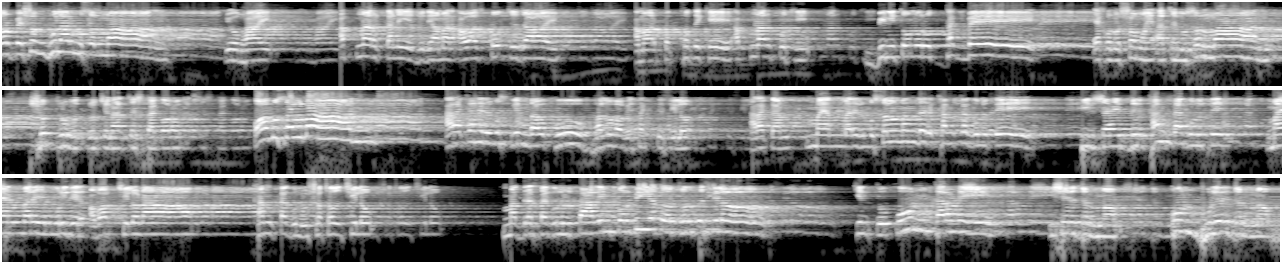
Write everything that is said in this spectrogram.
চরপেশন ভুলার মুসলমান। প্রিয় ভাই, আপনার কানে যদি আমার আওয়াজ পৌঁছে যায়, আমার পক্ষ থেকে আপনার প্রতি বিনীত অনুরোধ থাকবে। এখনও সময় আছে মুসলমান, শত্রু মিত্র চেনার চেষ্টা করো। ও মুসলমান, আরাকানের মুসলিমরাও খুব ভালোভাবে থাকতেছিল। আরাকান, মায়ানমারের মুসলমানদের খানকাগুলোতে পীর সাহেবদের খানকাগুলোতে মায়ানমারে মুড়িদের অভাব ছিল না। খানকাগুলো সচল ছিল সচল ছিল। মাদ্রাসাগুলোর তালিম তরবিয়ত চলতেছিল। কিন্তু কোন কারণে, কিসের জন্য, কোন ভুলের জন্য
